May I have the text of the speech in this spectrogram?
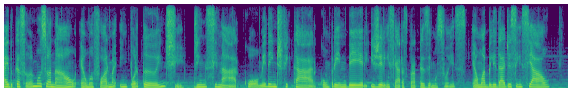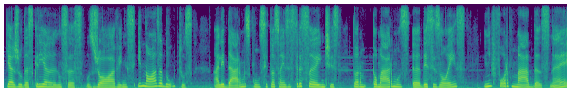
A educação emocional é uma forma importante de ensinar como identificar, compreender e gerenciar as próprias emoções. É uma habilidade essencial que ajuda as crianças, os jovens e nós adultos a lidarmos com situações estressantes, to tomarmos uh, decisões informadas, né,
